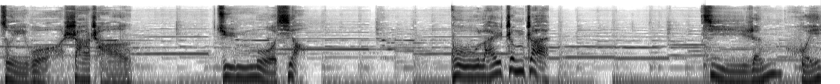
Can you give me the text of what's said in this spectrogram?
醉卧沙场君莫笑，古来征战几人回？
